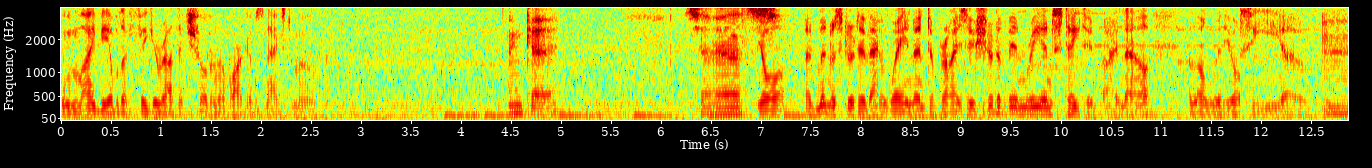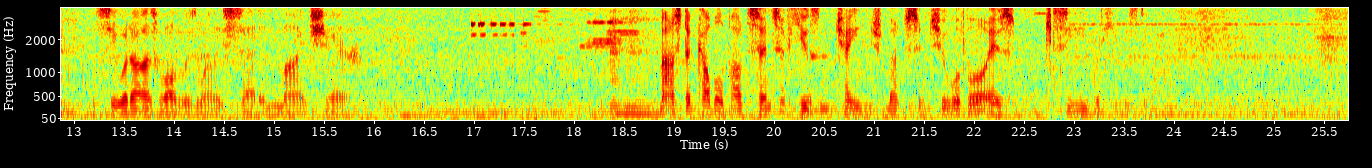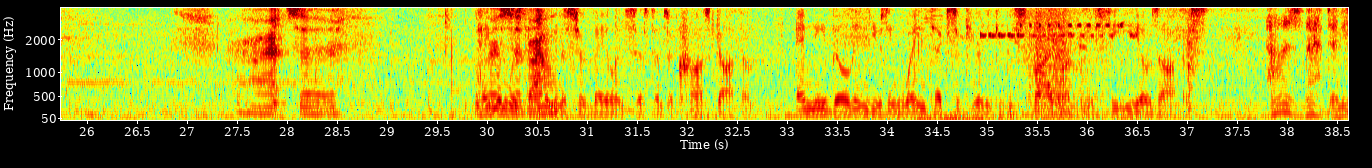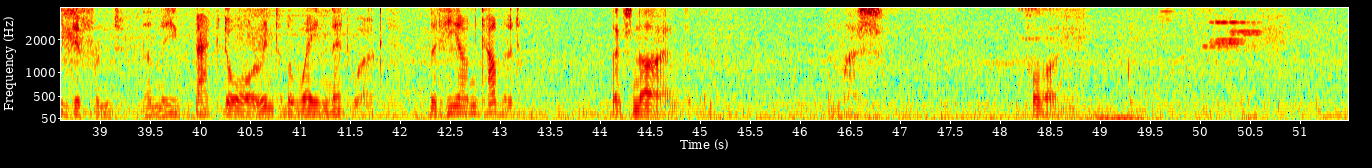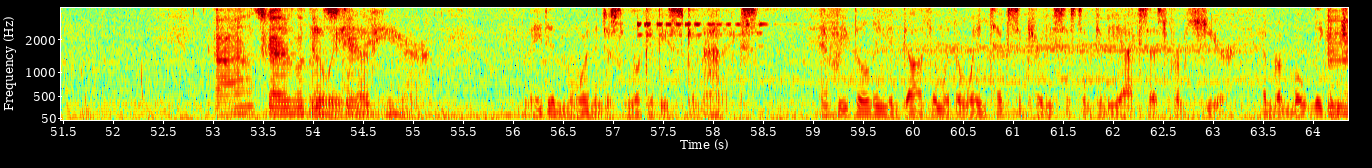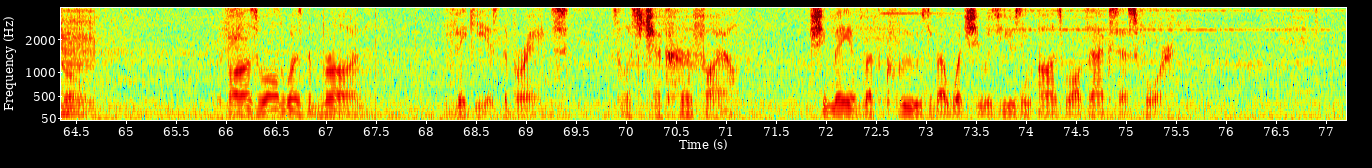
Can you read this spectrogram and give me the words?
we might be able to figure out the Children of Arkham's next move. Okay. So let's... Your administrative at Wayne Enterprises should have been reinstated by now, along with your CEO. Mm. Let's see what Oswald was while he sat in my chair. Mm. Master Cobblepot's sense of humor hasn't changed much since you were boys. See what he was doing. Alright, so... we'll go Penguin was tapping into surveillance. surveillance systems across Gotham. Any building using Wayne Tech security could be spied on from the CEO's office. How is that any different than the back door into the Wayne network that he uncovered? It's not. Unless... Hold on. Alright, let's go look What at do we Scooby. have here? They did more than just look at these schematics. Every building in Gotham with a Wayne Tech security system can be accessed from here and remotely controlled. If Oswald was the brawn, Vicky is the brains. So let's check her file. She may have left clues about what she was using Oswald's access for.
